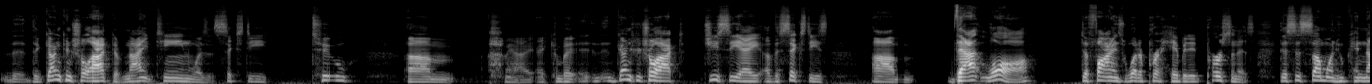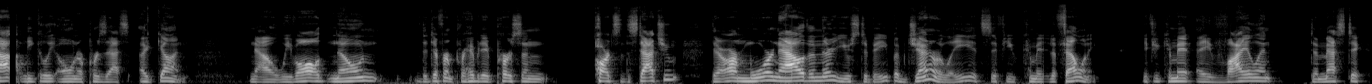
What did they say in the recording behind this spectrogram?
the, the Gun Control Act of 19, was it 62? Um, I mean, I, I Gun Control Act, GCA of the 60s, um, that law defines what a prohibited person is. This is someone who cannot legally own or possess a gun. Now, we've all known the different prohibited person parts of the statute. There are more now than there used to be, but generally, it's if you committed a felony, if you commit a violent domestic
